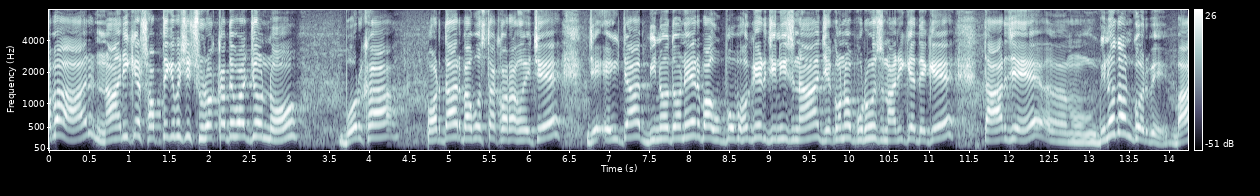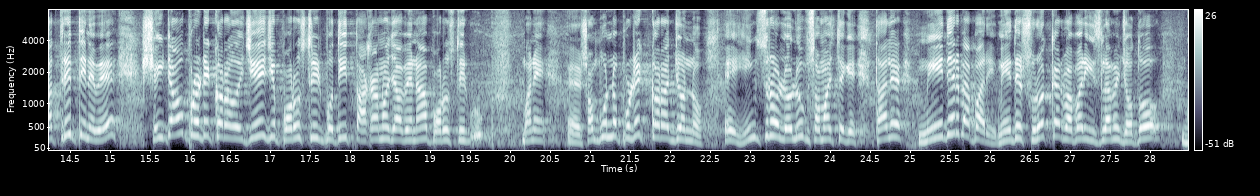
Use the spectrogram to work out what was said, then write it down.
আবার নারীকে সব থেকে বেশি সুরক্ষা দেওয়ার জন্য বোরখা পর্দার ব্যবস্থা করা হয়েছে যে এইটা বিনোদনের বা উপভোগের জিনিস না, যে কোনো পুরুষ নারীকে দেখে তার যে বিনোদন করবে বা তৃপ্তি নেবে, সেইটাও প্রোটেক্ট করা হয়েছে যে পরস্ত্রীর প্রতি তাকানো যাবে না পরস্ত্রীর মানে সম্পূর্ণ প্রোটেক্ট করার জন্য এই হিংস্র লোলুপ সমাজ থেকে। তাহলে মেয়েদের ব্যাপারে, মেয়েদের সুরক্ষার ব্যাপারে ইসলামে যত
